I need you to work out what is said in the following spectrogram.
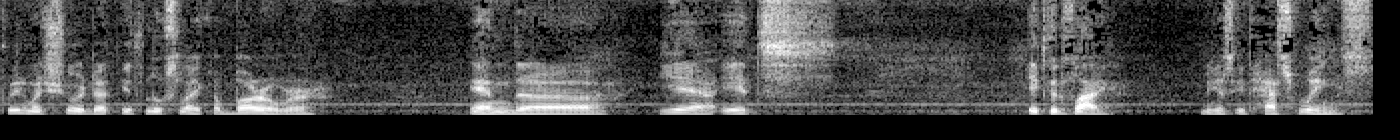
pretty much sure that it looks like a borrower. And uh, yeah, it's it could fly because it has wings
